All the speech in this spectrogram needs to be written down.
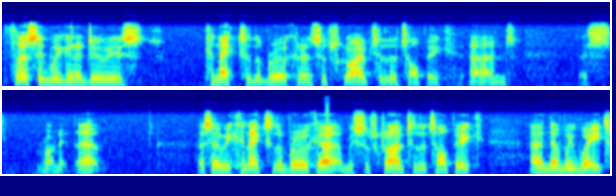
first thing we're going to do is connect to the broker and subscribe to the topic. And let's run it there. So we connect to the broker we subscribe to the topic and then we wait.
